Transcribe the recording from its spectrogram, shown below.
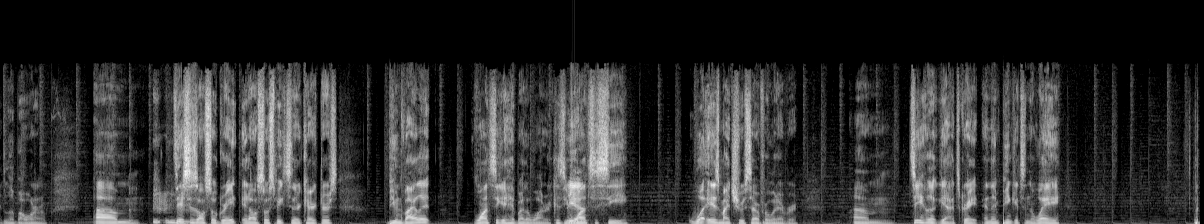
a little about one of. Um, this is also great. It also speaks to their characters. Boon Violet wants to get hit by the water because he Yeah. wants to see what is my true self or whatever. Um, see, look, yeah, it's great. And then Pink gets in the way, but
